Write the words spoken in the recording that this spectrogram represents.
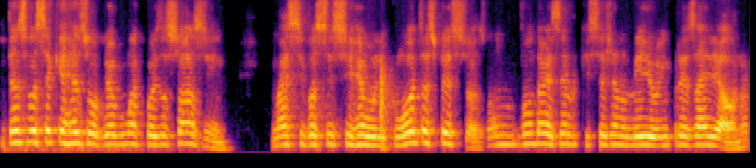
Então, se você quer resolver alguma coisa sozinho, mas se você se reúne com outras pessoas, vamos, vamos dar um exemplo que seja no meio empresarial, né?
